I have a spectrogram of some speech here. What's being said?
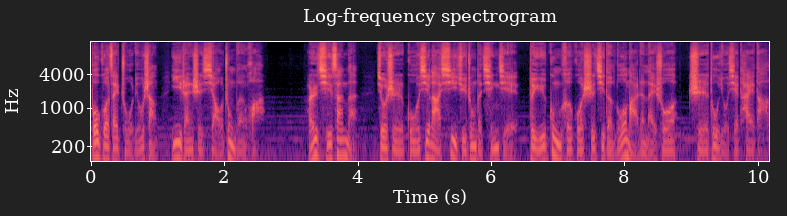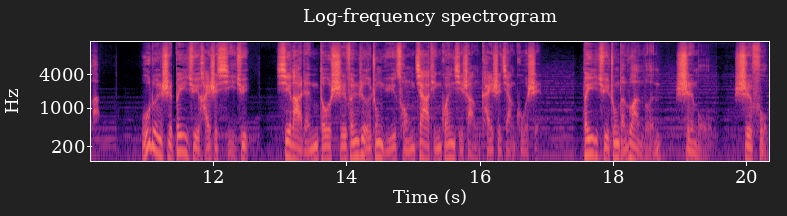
不过在主流上依然是小众文化。而其三呢，就是古希腊戏剧中的情节对于共和国时期的罗马人来说尺度有些太大了。无论是悲剧还是喜剧，希腊人都十分热衷于从家庭关系上开始讲故事。悲剧中的乱伦、弑母、弑父、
